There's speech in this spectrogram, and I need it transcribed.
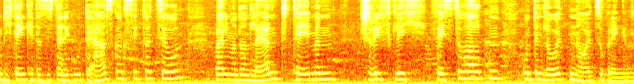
Und ich denke, das ist eine gute Ausgangssituation, weil man dann lernt, Themen schriftlich festzuhalten und den Leuten nahezubringen.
